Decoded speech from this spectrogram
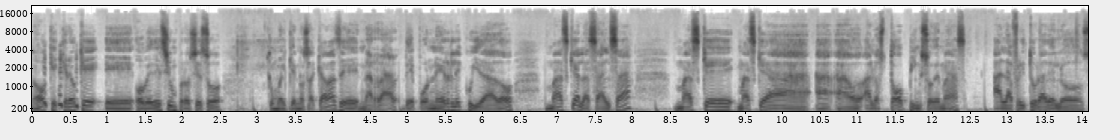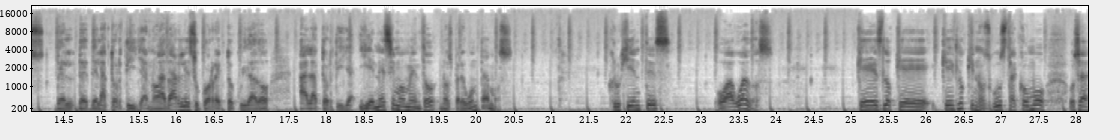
¿no? que creo que eh, obedece un proceso como el que nos acabas de narrar, de ponerle cuidado más que a la salsa, más que, más que a, a- a- los toppings o demás, a la fritura de, los, de, de la tortilla, ¿no? A darle su correcto cuidado a la tortilla. Y en ese momento nos preguntamos, ¿crujientes o aguados? qué es lo que qué es lo que nos gusta cómo o sea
